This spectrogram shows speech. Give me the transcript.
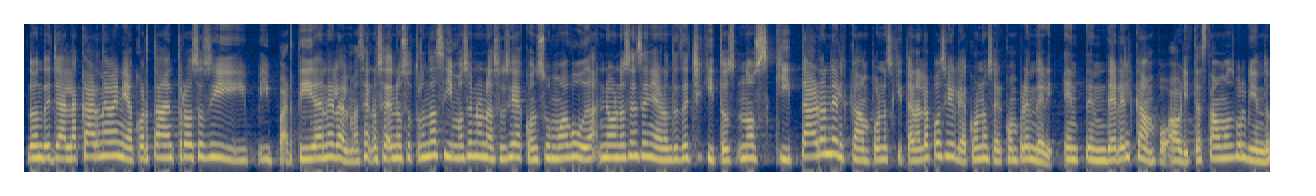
donde ya la carne venía cortada en trozos y, y partida en el almacén. O sea, nosotros nacimos en una sociedad de consumo aguda, no nos enseñaron desde chiquitos, nos quitaron el campo, nos quitaron la posibilidad de conocer, comprender, entender el campo. Ahorita estábamos volviendo.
